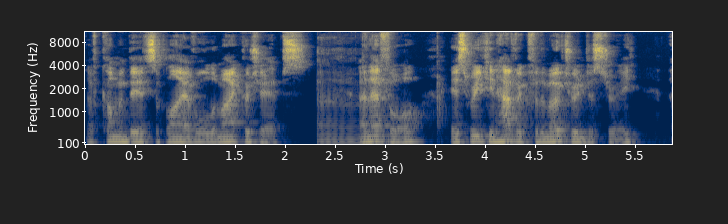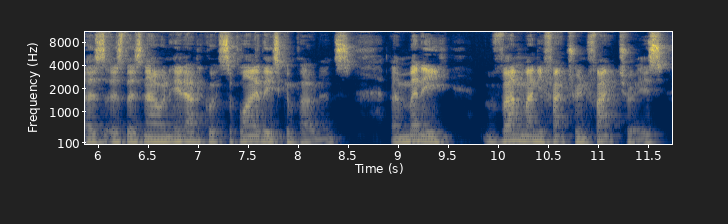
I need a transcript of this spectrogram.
have commandeered supply of all the microchips. Uh... And therefore, it's wreaking havoc for the motor industry as, as there's now an inadequate supply of these components. And many van manufacturing factories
